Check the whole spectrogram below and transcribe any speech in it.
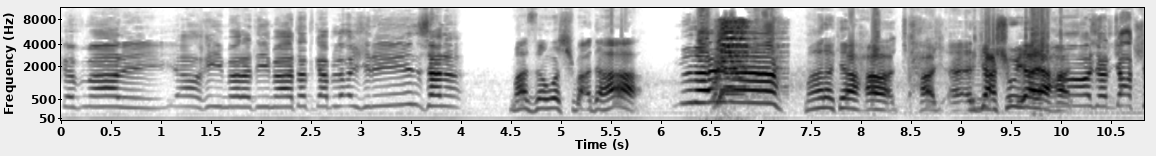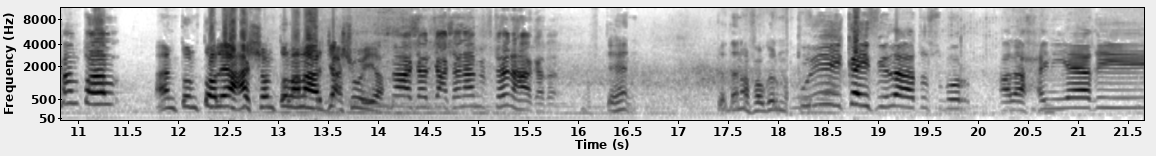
كيف مالي؟ يا أخي مرتي ماتت قبل عشرين سنة. ما تزوجش بعدها؟ من أين؟ مالك يا حاج؟ حاج ارجع شوية يا حاج. ماشي رجعت شنطل. انت انطل يا حاج انطل أنا أرجع شوية. ماشي ارجع عشان أنا مفتهن هكذا. مفتهن؟ كذا أنا فوق المكيف. وكيف لا تصبر على حنياغي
